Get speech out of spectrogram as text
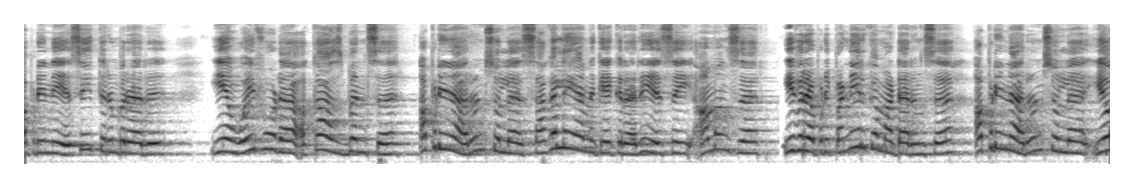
அப்படின்னு எஸ்ஐ திரும்புறாரு. என் ஒய்ஃபோட அக்கா ஹஸ்பண்ட் சார் அப்படின்னு அருண் சொல்ல சகலையான்னு கேட்குறாரு எஸ்ஐ ஆமாங்க சார். இவர் அப்படி பண்ணியிருக்க மாட்டாருங்க சார் அப்படின்னு அருண் சொல்ல யோ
